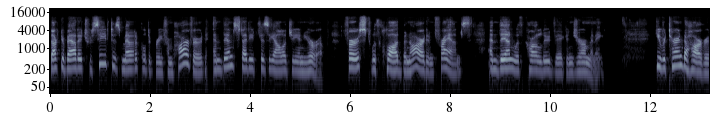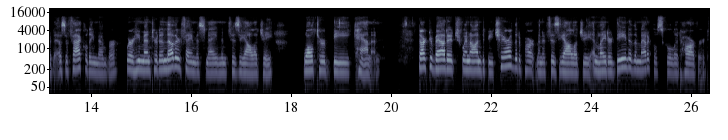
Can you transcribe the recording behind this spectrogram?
Dr. Bowditch received his medical degree from Harvard and then studied physiology in Europe, first with Claude Bernard in France, and then with Carl Ludwig in Germany. He returned to Harvard as a faculty member, where he mentored another famous name in physiology, Walter B. Cannon. Dr. Bowditch went on to be chair of the Department of Physiology and later dean of the medical school at Harvard.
